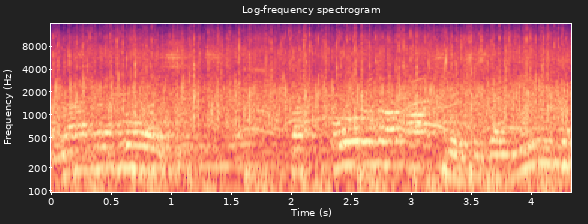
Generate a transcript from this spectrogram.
A round of applause for all of our archers as they leave the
